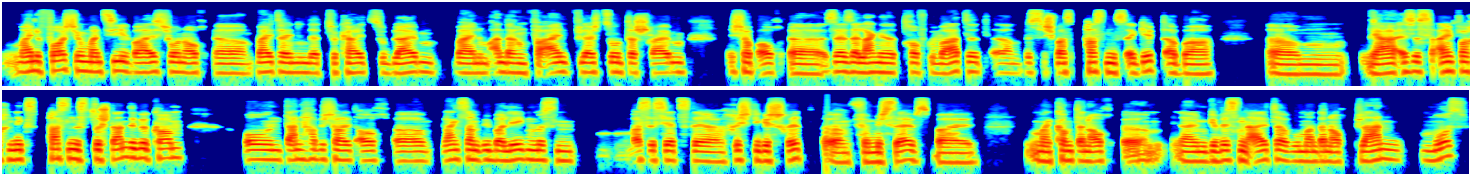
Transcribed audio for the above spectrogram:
meine Vorstellung, mein Ziel war es schon auch äh, weiterhin in der Türkei zu bleiben, bei einem anderen Verein vielleicht zu unterschreiben. Ich habe auch äh, sehr, sehr lange darauf gewartet, äh, bis sich was Passendes ergibt, aber ähm, ja, es ist einfach nichts Passendes zustande gekommen. Und dann habe ich halt auch äh, langsam überlegen müssen, was ist jetzt der richtige Schritt äh, für mich selbst, weil man kommt dann auch äh, in einem gewissen Alter, wo man dann auch planen muss,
